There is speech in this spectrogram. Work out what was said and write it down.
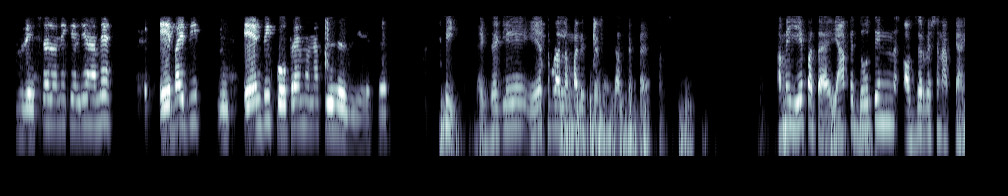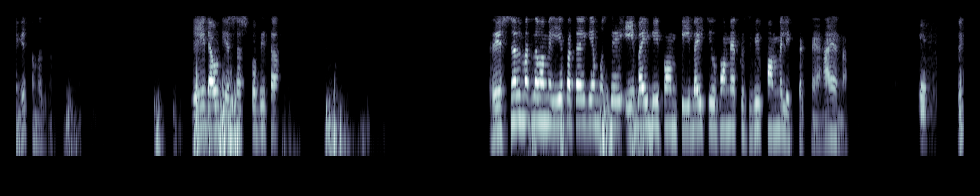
रेशनल होने के लिए हमें A by B A and B को प्राइम होना क्यों ज़रूरी है सर सी एग्जैक्टली ये थोड़ा लंबा डिस्कशन जा सकता है समझो। हमें ये पता है यहाँ पे दो तीन ऑब्जर्वेशन आपके आएँगे समझना। यही डाउट यशस को भी था। रेशनल मतलब हमें ये पता है कि हम उसे a by b form p by q form या किसी भी फॉर्म में लिख सकते हैं हाँ या ना? Yes.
